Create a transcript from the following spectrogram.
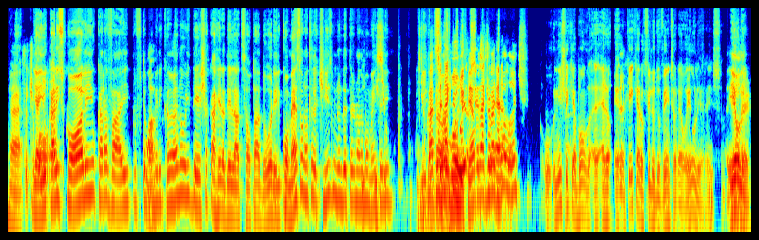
É, Futebol, e aí o cara é. escolhe e o cara vai pro futebol Pô. americano e deixa a carreira dele lá de saltador. Ele começa no atletismo e num determinado momento se o- ele. E se o cara Será que o- de será que jogar de volante. O nicho aqui é bom. Era, era, quem que era o filho do Venture? Era o Euler, é isso? Euler.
